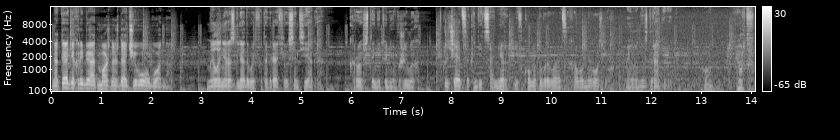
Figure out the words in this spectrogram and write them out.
От этих ребят можно ждать чего угодно. Мелани разглядывает фотографию Сантьяго. Кровь стынет у нее в жилах, включается кондиционер и в комнату врывается холодный воздух. Мелани вздрагивает. «Он мертв?»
